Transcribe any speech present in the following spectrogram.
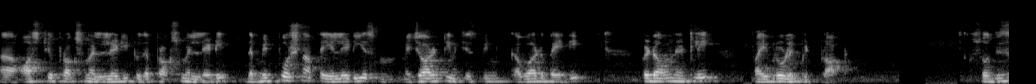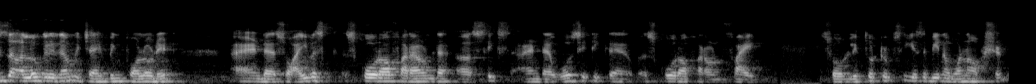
uh, ostioproximal LAD to the proximal LAD. The mid portion of the LAD is majority which has been covered by the predominantly fibrolipid plaque. So this is the algorithm which I have been followed it. And uh, so IVUS score of around uh, 6 and uh, OCT score of around 5. So lithotripsy has been a one option.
